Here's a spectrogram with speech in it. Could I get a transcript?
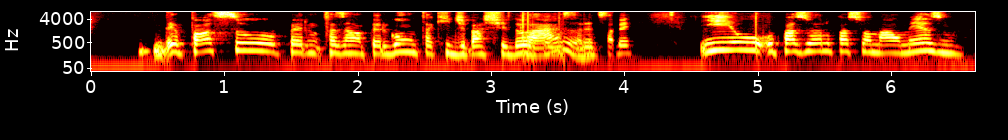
Eu posso fazer uma pergunta aqui de bastidor claro. que eu gostaria de saber. E o, o Pazuello passou mal mesmo?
